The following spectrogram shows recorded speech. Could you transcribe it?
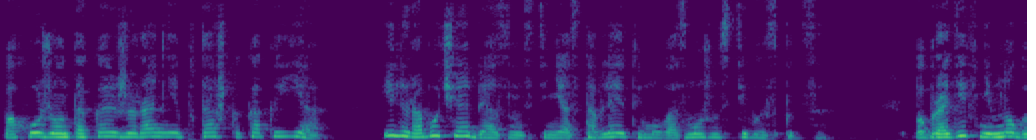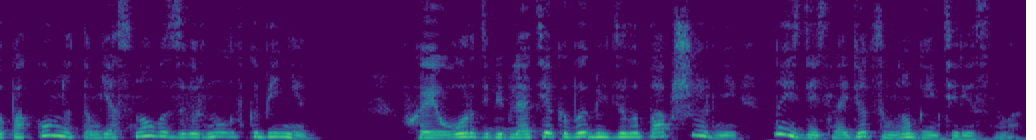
Похоже, он такая же ранняя пташка, как и я, или рабочие обязанности не оставляют ему возможности выспаться. Побродив немного по комнатам, я снова завернула в кабинет. В Хейорде библиотека выглядела пообширней, но и здесь найдется много интересного.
